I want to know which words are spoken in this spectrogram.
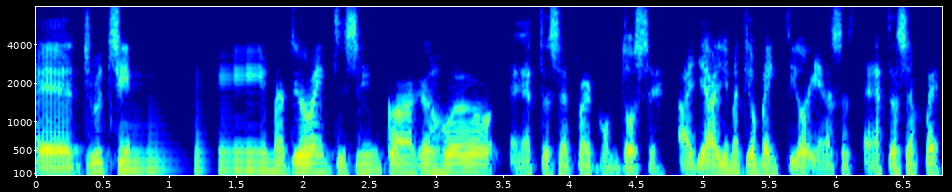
eh, Drew metió 25 en aquel juego, en este se fue con 12. Ayayi metió 22 y en, en este se fue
